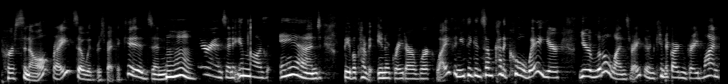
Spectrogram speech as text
personal, right? So with respect to kids and mm-hmm. parents and in-laws, and be able to kind of integrate our work life. And you think in some kind of cool way, your your little ones, right? They're in kindergarten, grade one,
